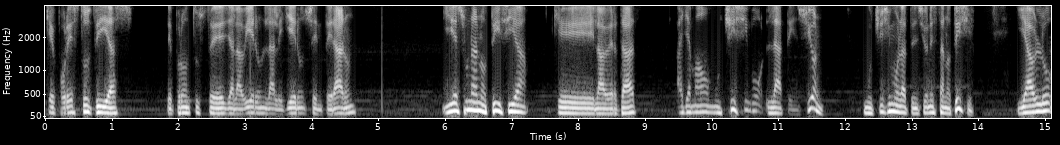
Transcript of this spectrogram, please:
que por estos días, de pronto ustedes ya la vieron, la leyeron, se enteraron, y es una noticia que la verdad ha llamado muchísimo la atención, muchísimo la atención esta noticia. Y hablo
